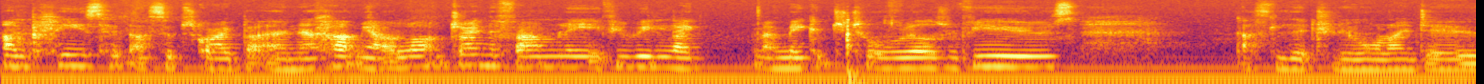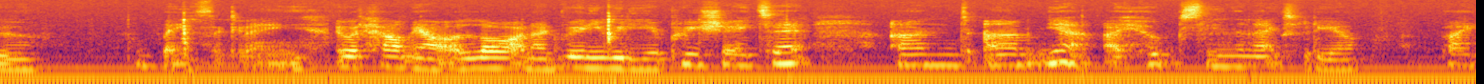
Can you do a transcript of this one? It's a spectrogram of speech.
And please hit that subscribe button. It'll help me out a lot. Join the family if you really like my makeup tutorials reviews that's literally all I do basically. It would help me out a lot and I'd really really appreciate it. And um, yeah I hope to see you in the next video. Bye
